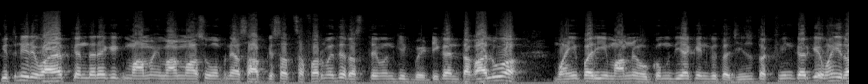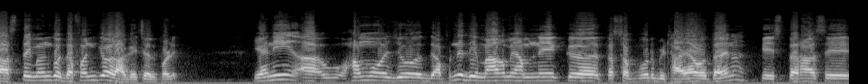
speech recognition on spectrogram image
کتنی روایت کے اندر ہے کہ امام معصوم اپنے اصحاب کے ساتھ سفر میں تھے، رستے میں ان کی ایک بیٹی کا انتقال ہوا۔ وہیں پر ہی امام نے حکم دیا کہ ان کو تجہیز و تکفین کر کے وہیں راستے میں ان کو دفن کیا اور آگے چل پڑے۔ یعنی ہم جو اپنے دماغ میں ہم نے ایک تصور بٹھایا ہوتا ہے نا کہ اس طرح سے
